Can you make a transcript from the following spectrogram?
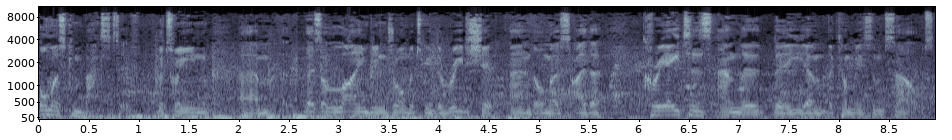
almost combative between um, there's a line being drawn between the readership and almost either creators and the the, um, the companies themselves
